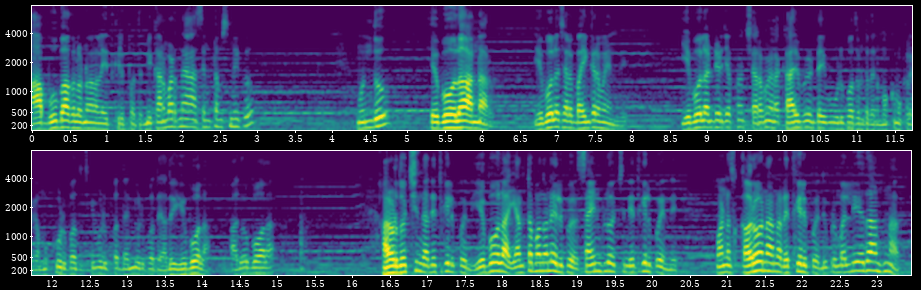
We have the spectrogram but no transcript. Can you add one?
ఆ భూభాగంలో ఉన్న వాళ్ళని ఎత్తుకెళ్ళిపోతుంది. మీకు కనబడుతున్నాయి ఆ సిమ్టమ్స్ మీకు? ముందు ఎబోలా అన్నారు. ఎబోలా చాలా భయంకరమైనది ఏబోలా అంటే చెప్పిన? చర్మం ఇలా కాలిపోయిన టైపు ఊడిపోతుంటుంది మొక్క ముక్కలుగా ముక్కు ఊడిపోతుంది చెవి ఊడిపోతుంది అన్నీ ఊడిపోతాయి. అదో ఏబోలా అదో బోలా. అలాంటిది వచ్చింది అది ఎత్తుకెళ్ళిపోయింది. ఎబోలా ఎంతమంది ఉన్నా వెళ్ళిపోయారు. సైన్ ఫ్లూ వచ్చింది ఎత్తుకెళ్ళిపోయింది. మొన్న కరోనా అన్నారు ఎత్తుకెళ్ళిపోయింది. ఇప్పుడు మళ్ళీ ఏదో అంటున్నారు.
